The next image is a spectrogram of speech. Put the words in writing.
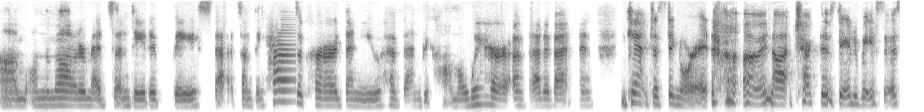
um, on the MAUDE or MedSun database that something has occurred, then you have then become aware of that event. And you can't just ignore it um, and not check those databases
